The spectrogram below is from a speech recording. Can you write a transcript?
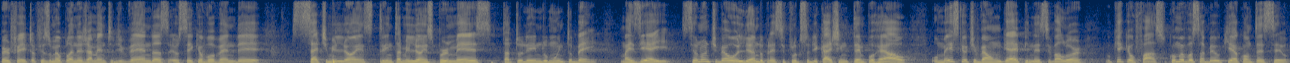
Perfeito, eu fiz o meu planejamento de vendas, eu sei que eu vou vender 7 milhões, 30 milhões por mês, está tudo indo muito bem. Mas e aí? Se eu não estiver olhando para esse fluxo de caixa em tempo real, o mês que eu tiver um gap nesse valor, o que, que eu faço? Como eu vou saber o que aconteceu?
